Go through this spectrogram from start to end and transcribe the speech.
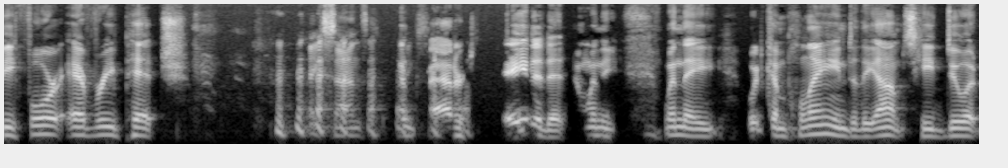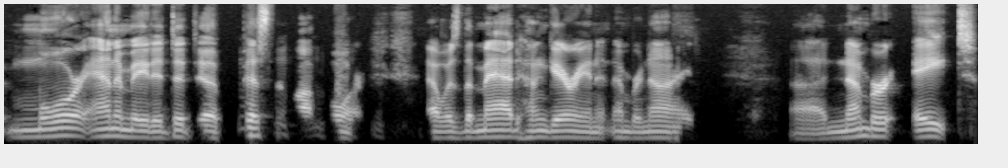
before every pitch. Makes sense. The batters hated it. When he when they would complain to the umps, he'd do it more animated to, to piss them off more. That was the mad Hungarian at number nine. Uh, number eight,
